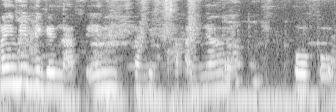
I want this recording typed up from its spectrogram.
may bibigyan natin. Sabi ko sa kanya. Opo.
